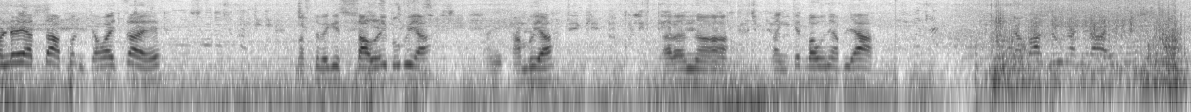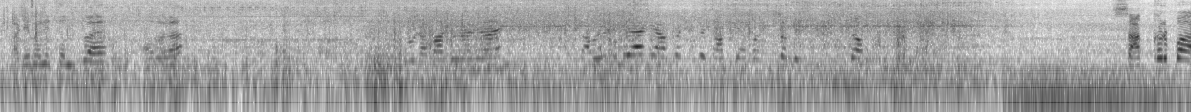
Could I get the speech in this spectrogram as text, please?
मंडळी आत्ता आपण जेवायचं आहे. मस्तपैकी सावळी बघूया आणि थांबूया. कारण संकेत भाऊने आपल्या डबा घेऊन आलेला आहे तो. पाठीमागे चलतोय. हा बघा. तो डबा घेऊन आहे. सावळी बघूया आणि आपण तिथे थांबूया. मस्तपैकी साखरपा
